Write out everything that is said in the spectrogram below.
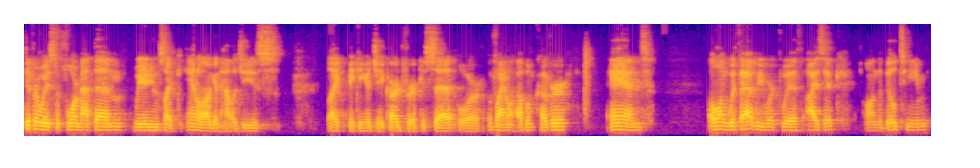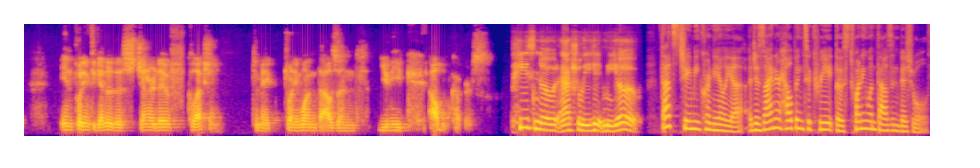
different ways to format them. We use like analog analogies, like making a J card for a cassette or a vinyl album cover. And along with that, we worked with Isaac on the build team in putting together this generative collection to make 21,000 unique album covers. Peace Node actually hit me up That's Jamie Cornelia, a designer helping to create those 21,000 visuals.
